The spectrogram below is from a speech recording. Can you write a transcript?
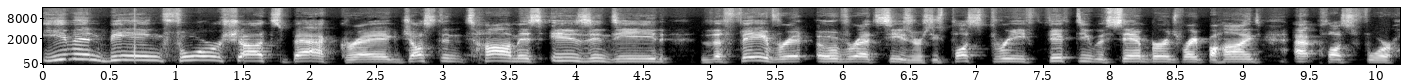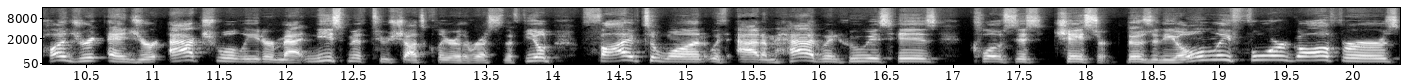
Even being four shots back, Greg, Justin Thomas is indeed the favorite over at Caesars. He's plus 350 with Sam Burns right behind at plus 400. And your actual leader, Matt NeSmith, two shots clear of the rest of the field, five to one with Adam Hadwin, who is his closest chaser. Those are the only four golfers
